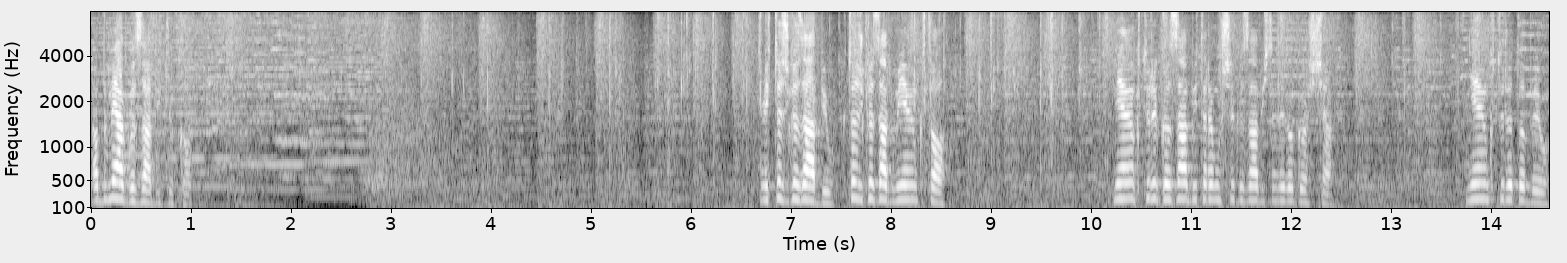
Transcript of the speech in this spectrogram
Abym ja go zabił tylko. I ktoś go zabił, ktoś go zabił, nie wiem kto. Nie wiem, który go zabił, teraz muszę go zabić na tego gościa. Nie wiem, który to był.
